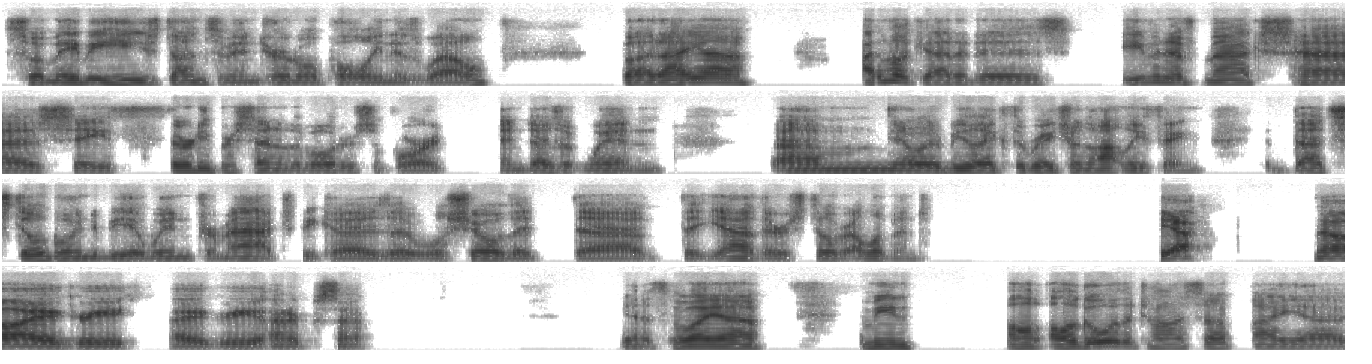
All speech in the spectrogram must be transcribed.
so maybe he's done some internal polling as well. But I uh I look at it as even if Max has say 30% of the voter support and doesn't win, um, you know, it'd be like the Rachel Notley thing. That's still going to be a win for Max because it will show that uh, that yeah, they're still relevant. Yeah, no, I agree. I agree 100. percent Yeah, so I, uh, I mean, I'll I'll go with a toss up. I uh,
